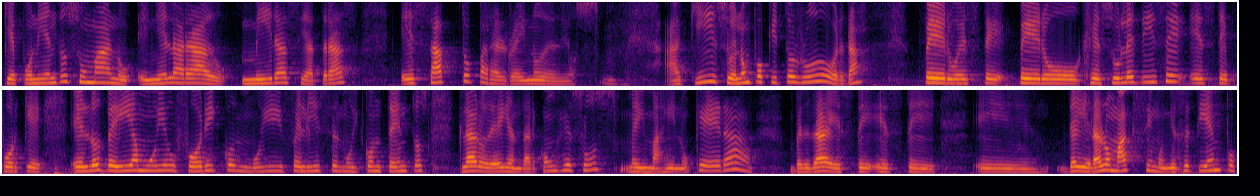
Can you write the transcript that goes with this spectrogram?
que poniendo su mano en el arado mira hacia atrás es apto para el reino de Dios. Aquí suena un poquito rudo, ¿verdad? Pero este, pero Jesús les dice, este, porque él los veía muy eufóricos, muy felices, muy contentos. Claro, de ahí andar con Jesús, me imagino que era, ¿verdad? Este, este, eh, de ahí era lo máximo en ese tiempo,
